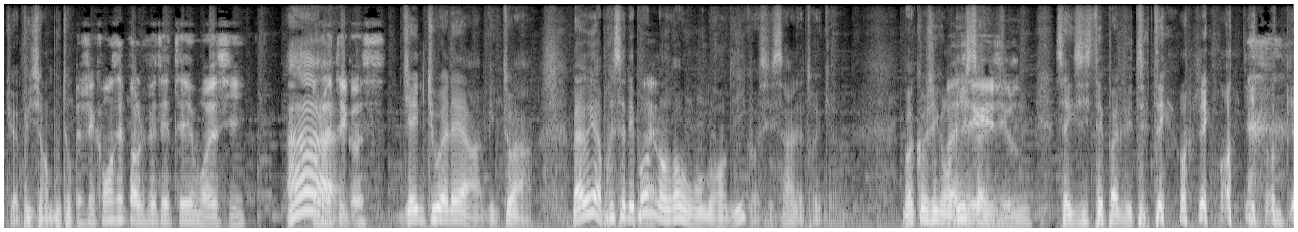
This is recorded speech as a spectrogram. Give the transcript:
tu appuies sur un bouton. J'ai commencé par le VTT, moi aussi, Ah. Jane to LR, victoire. Bah oui, après ça dépend Ouais. de l'endroit où on grandit, quoi, c'est ça le truc. Moi quand j'ai grandi, Bah, ça, j'ai- ça existait pas le VTT quand j'ai grandi. donc-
